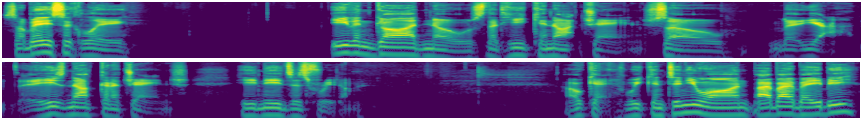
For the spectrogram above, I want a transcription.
So basically, even God knows that he cannot change. So, uh, yeah, he's not going to change. He needs his freedom. Okay, we continue on. Bye bye, baby.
